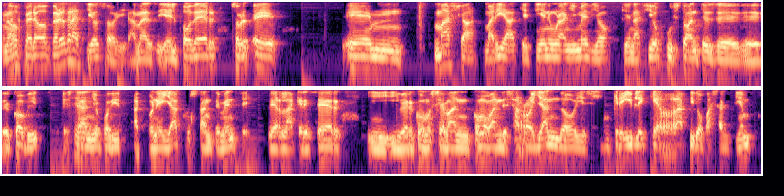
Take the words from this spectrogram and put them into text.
¿no? Pero, pero es gracioso y además y el poder, sobre eh, em, Masha, María, que tiene un año y medio, que nació justo antes de, de- de COVID, este Sí. año he podido estar con ella constantemente, verla crecer y, y ver cómo se van, cómo van desarrollando y es increíble qué rápido pasa el tiempo.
